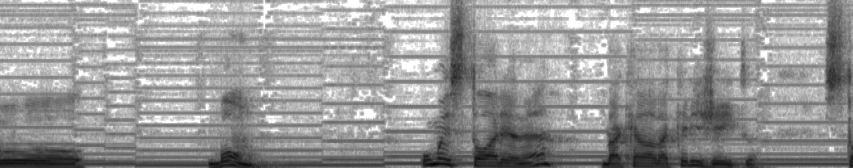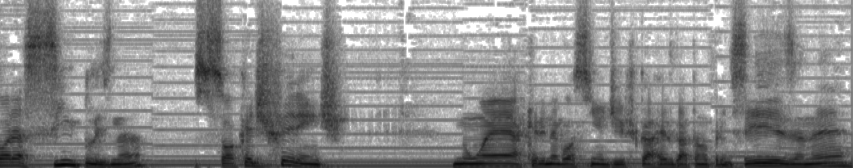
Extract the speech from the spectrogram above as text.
O... Bom, uma história, né? Daquela, daquele jeito. História simples, né? Só que é diferente. Não é aquele negocinho de ficar resgatando princesa, né?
